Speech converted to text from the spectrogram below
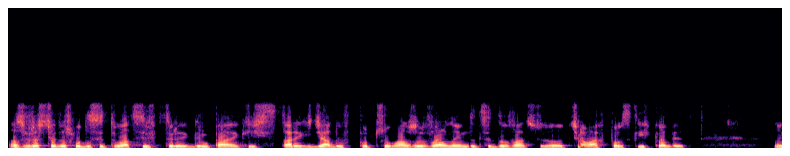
aż wreszcie doszło do sytuacji, w której grupa jakichś starych dziadów poczuła, że wolno im decydować o ciałach polskich kobiet. No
